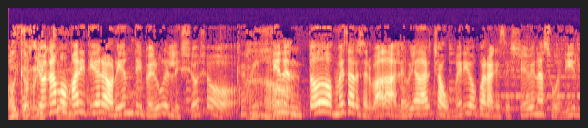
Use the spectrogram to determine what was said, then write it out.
Ay, qué Fusionamos rico. mar y tierra, oriente y Perú delicioso. qué rico. Ah. Tienen todos mesas reservadas. Les voy a dar chaumerio para que se lleven a souvenir.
